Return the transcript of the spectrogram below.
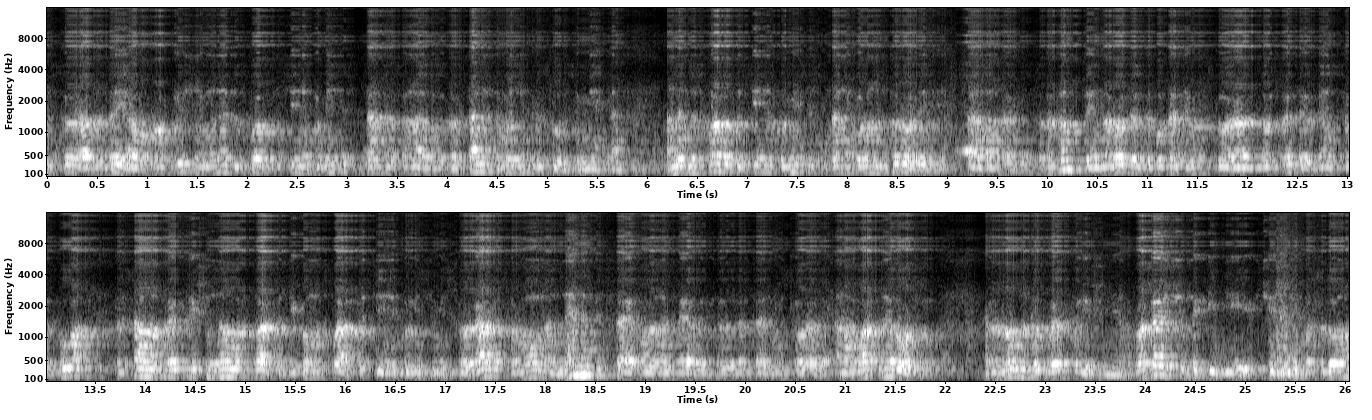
міської ради заяву про включення мене до складу постійної комісії з питань раціонального використання земельних ресурсів міста, а не до складу постійної комісії з питань охорони здоров'я і соціального захисту. Разом з тим, на розгляд депутатів міської ради 23 11 було представлено проект рішення номер 20, в якому склад постійної комісії міської ради сформовано не на підставі поданих заяви депутатів міської ради, а на власний розсуд розробника проєкту рішення. Вважаю, що такі дії, вчинені посадовим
